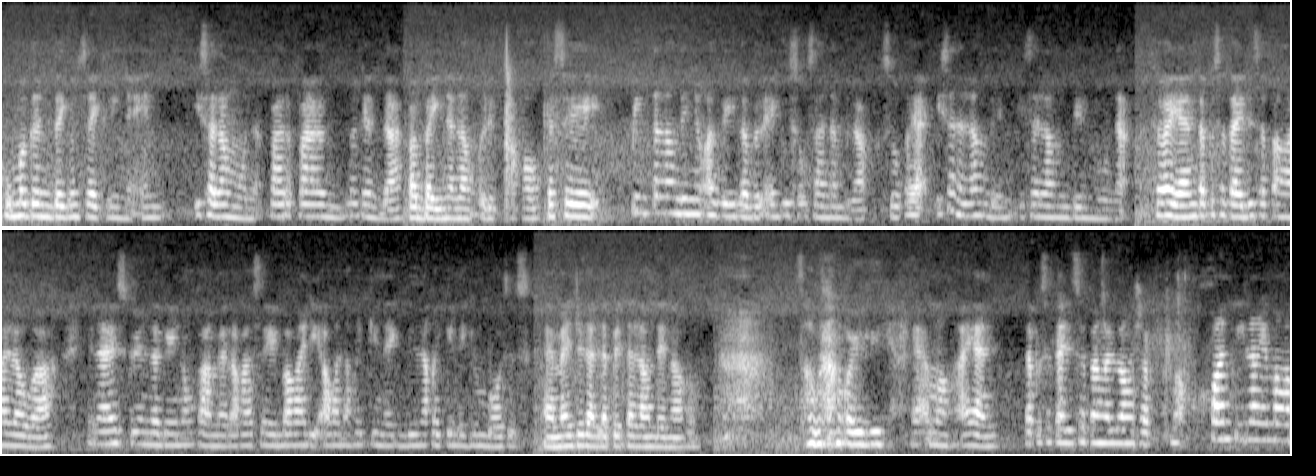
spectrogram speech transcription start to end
kung maganda yung cycling na and isa lang muna. Para pag maganda, pabay na lang ulit ako. Kasi pink na lang din yung available. Eh, gusto ko sana black. So, kaya isa na lang din. Isa lang din muna. So, ayan. Tapos na tayo sa pangalawa. Inayos ko yung lagay ng camera kasi baka hindi ako nakikinig. Hindi nakikinig yung boses. Eh, medyo lalapit na lang din ako. Sobrang oily. Kaya mo, ayan. Tapos sa tayo sa pangalawang shop, konti lang yung mga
